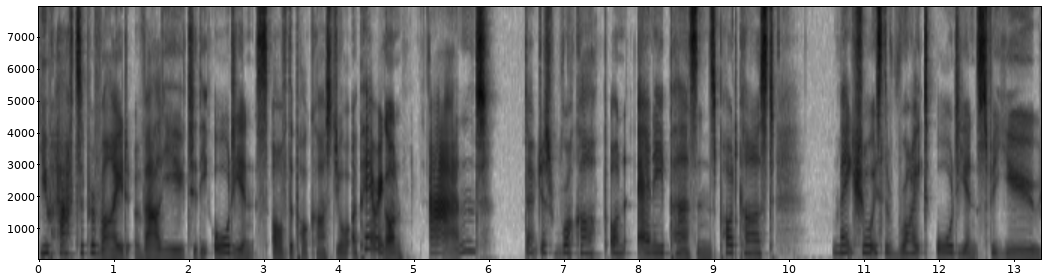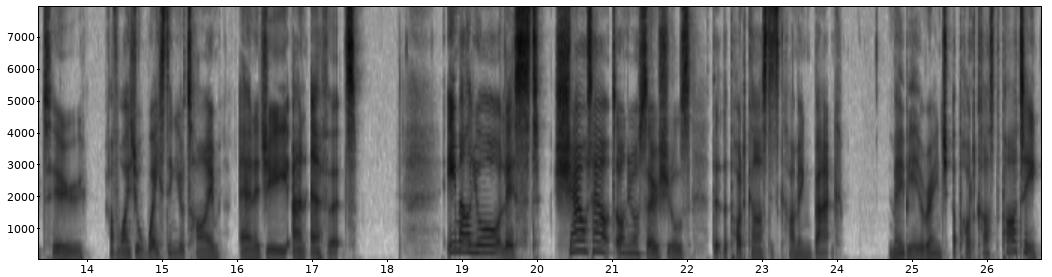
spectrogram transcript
You have to provide value to the audience of the podcast you're appearing on. And don't just rock up on any person's podcast. Make sure it's the right audience for you too. Otherwise, you're wasting your time, energy, and effort. Email your list Shout out on your socials that the podcast is coming back. Maybe arrange a podcast party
